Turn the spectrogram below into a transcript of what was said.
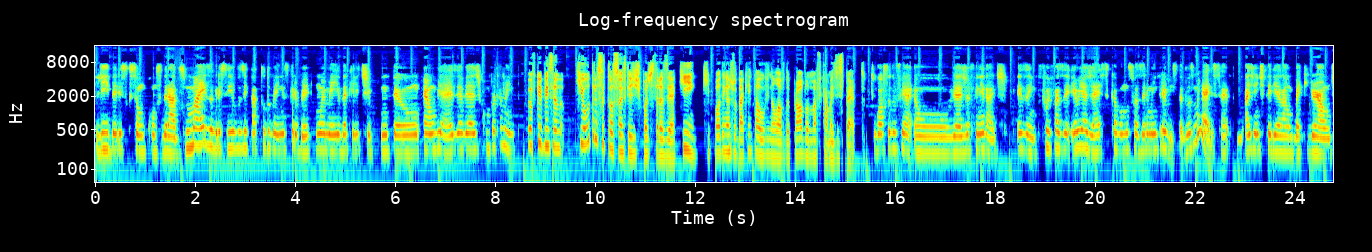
líderes, que são considerados mais agressivos e tá tudo bem escrever um e-mail daquele tipo. Então, é um viés e é viés de comportamento. Eu fiquei pensando, que outras situações que a gente pode trazer aqui que podem ajudar quem está ouvindo Love the Problem a ficar mais esperto? Gosto do o viés de afinidade. Exemplo, fui fazer, eu e a Jéssica vamos fazer uma entrevista. Duas mulheres, certo? A gente teria lá um background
